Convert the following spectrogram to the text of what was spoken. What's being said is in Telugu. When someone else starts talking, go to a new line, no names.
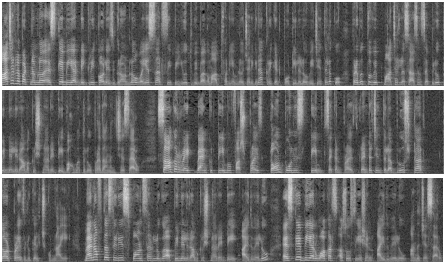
మాచర్లపట్నంలో ఎస్కేబీఆర్ డిగ్రీ కాలేజ్ గ్రౌండ్లో వైఎస్ఆర్సీపీ యూత్ విభాగం ఆధ్వర్యంలో జరిగిన క్రికెట్ పోటీలలో విజేతలకు ప్రభుత్వ విప్ మాచర్ల శాసనసభ్యులు పిన్నెల్లి రామకృష్ణారెడ్డి బహుమతులు ప్రదానం చేశారు. Sagar right bank team first prize town police team second prize Rentachintala blue star third ప్రైజులు గెలుచుకున్నాయి. మ్యాన్ ఆఫ్ ద సిరీస్ స్పాన్సర్లుగా పిన్నెల్లి రామకృష్ణారెడ్డి ఐదు వేలు ఎస్కేబీఆర్ వాకర్స్ అసోసియేషన్ ఐదు వేలు అందజేశారు.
